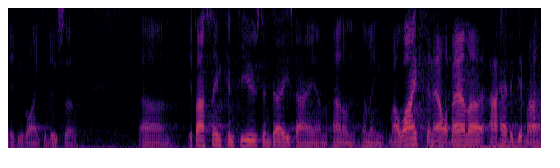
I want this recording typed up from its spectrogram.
if you'd like to do so. Um, if I seem confused and dazed, I am. I don't. I mean, my wife's in Alabama. I had to get my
